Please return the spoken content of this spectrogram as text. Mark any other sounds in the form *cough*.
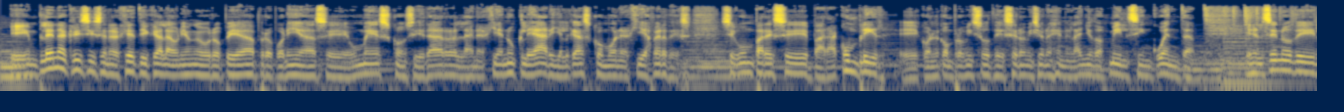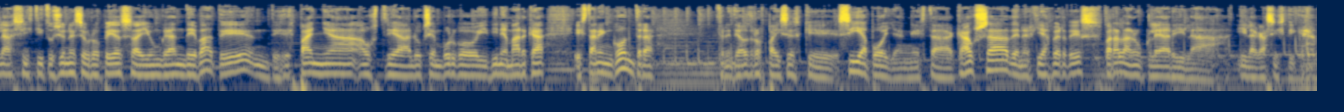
En plena crisis energética, la Unión Europea proponía hace un mes considerar la energía nuclear y el gas como energías verdes, según parece para cumplir eh, con el compromiso de cero emisiones en el año 2050. En el seno de las instituciones europeas hay un gran debate. De España, Austria, Luxemburgo y Dinamarca están en contra frente a otros países que sí apoyan esta causa de energías verdes para la nuclear y la, y la gasística.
